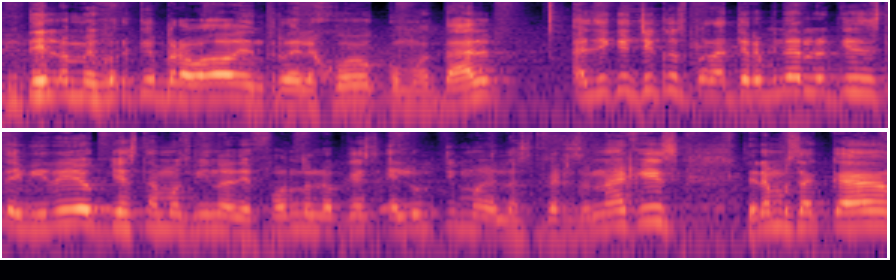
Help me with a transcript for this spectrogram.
de lo mejor que he probado dentro del juego como tal. Así que chicos, para terminar lo que es este video, ya estamos viendo de fondo lo que es el último de los personajes. Tenemos acá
